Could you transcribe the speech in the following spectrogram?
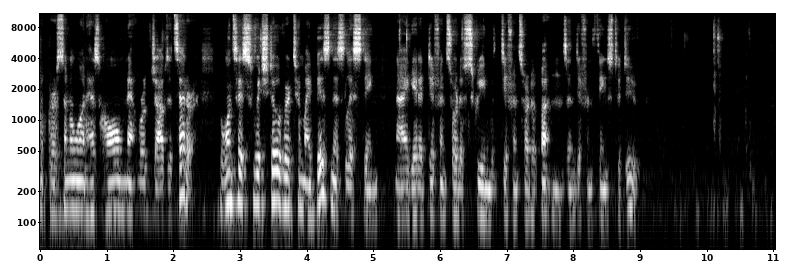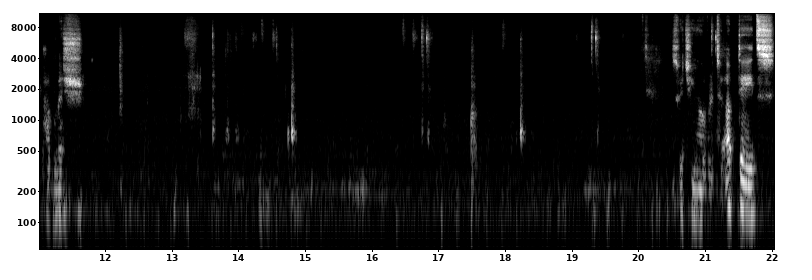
The personal one has home, network, jobs, etc. But once I switched over to my business listing, now I get a different sort of screen with different sort of buttons and different things to do. Publish. Switching over to updates,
